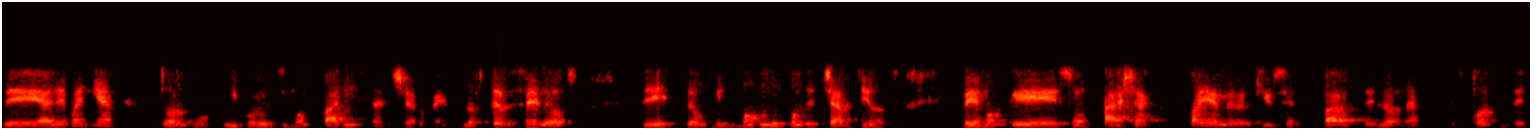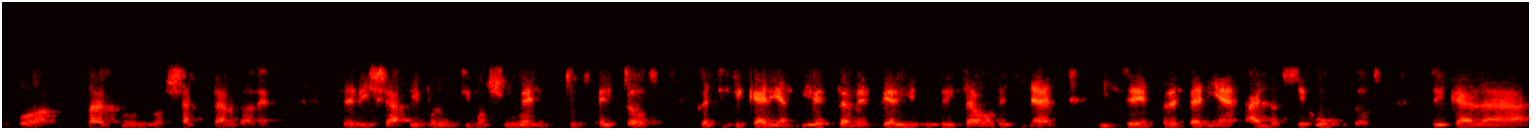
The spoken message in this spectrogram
de Alemania, Dortmund y por último Paris Saint-Germain. Los terceros de estos mismos grupos de Champions vemos que son Ajax, Bayer Leverkusen, Barcelona, Sporting de Lisboa, Salzburgo, Shakhtar Donetsk, Sevilla y por último Juventus. Estos clasificarían directamente a 16 de final y se enfrentarían a los segundos de cada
